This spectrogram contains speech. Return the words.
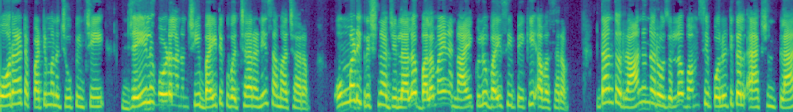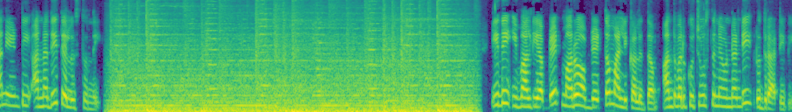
పోరాట పటిమను చూపించి జైలు గోడల నుంచి బయటకు వచ్చారని సమాచారం. ఉమ్మడి కృష్ణా జిల్లాలో బలమైన నాయకులు వైసీపీకి అవసరం. దాంతో రానున్న రోజుల్లో వంశీ పొలిటికల్ యాక్షన్ ప్లాన్ ఏంటి అన్నది తెలుస్తుంది. ఇది ఇవాల్టి అప్డేట్. మరో అప్డేట్తో మళ్ళీ కలుద్దాం. అంతవరకు చూస్తూనే ఉండండి రుద్రా టీవీ.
